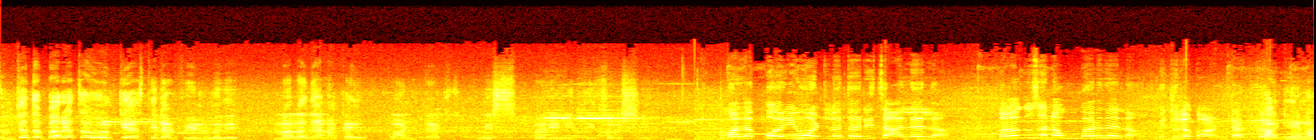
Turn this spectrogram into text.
तुमच्या तर बऱ्याच ओळखी असतील या फील्डमध्ये. मला द्या ना काही कॉन्टॅक्ट मिस परिणिती जोशी. मला परी म्हटलं तरी चालेल हा. मला तुझा नंबर दे ना मी तुला कॉन्टॅक्ट हा कर घे ना.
